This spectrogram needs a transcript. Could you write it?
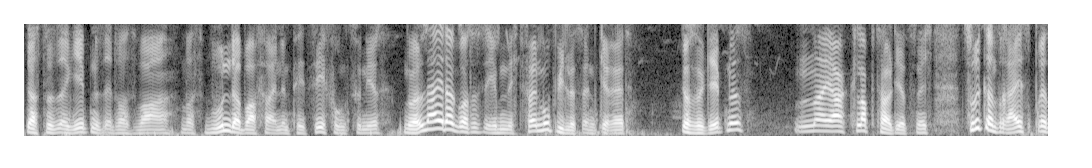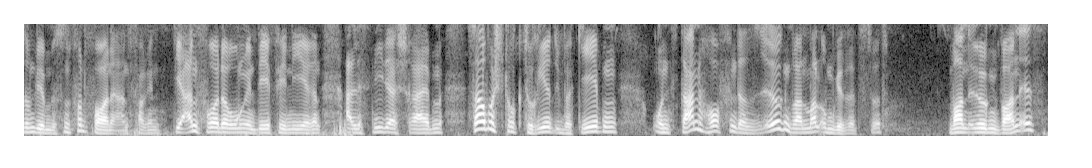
dass das Ergebnis etwas war, was wunderbar für einen PC funktioniert. Nur leider Gottes eben nicht für ein mobiles Endgerät. Das Ergebnis? Naja, klappt halt jetzt nicht. Zurück ans Reißbrett und wir müssen von vorne anfangen. Die Anforderungen definieren, alles niederschreiben, sauber strukturiert übergeben und dann hoffen, dass es irgendwann mal umgesetzt wird. Wann irgendwann ist,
